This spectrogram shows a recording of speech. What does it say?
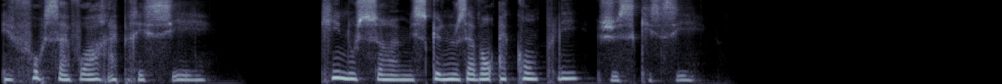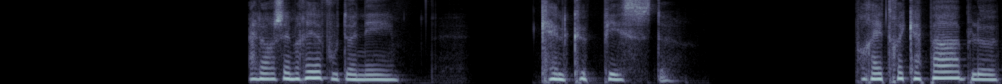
Il faut savoir apprécier qui nous sommes et ce que nous avons accompli jusqu'ici. Alors j'aimerais vous donner quelques pistes pour être capable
